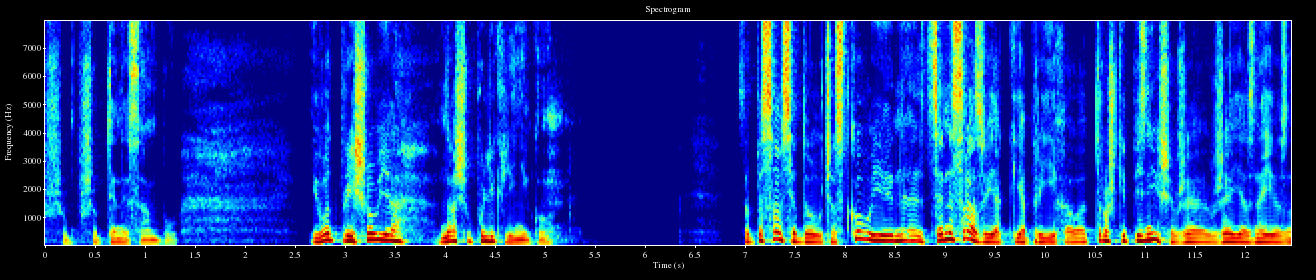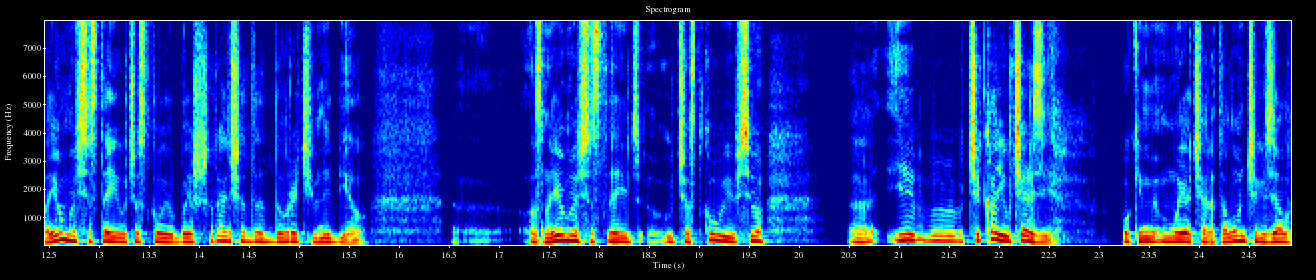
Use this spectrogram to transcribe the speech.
щоб, щоб ти не сам був. І от прийшов я в нашу поліклініку. Записався до участкової. Це не сразу, як я приїхав, а трошки пізніше вже, вже я з нею ознайомився з тією участковою, бо я ж раніше до, до врачів не бігав. Е, Ознайомився з тією участковою, все. Е, І е, чекаю в черзі, поки моя черга талончик взяв,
